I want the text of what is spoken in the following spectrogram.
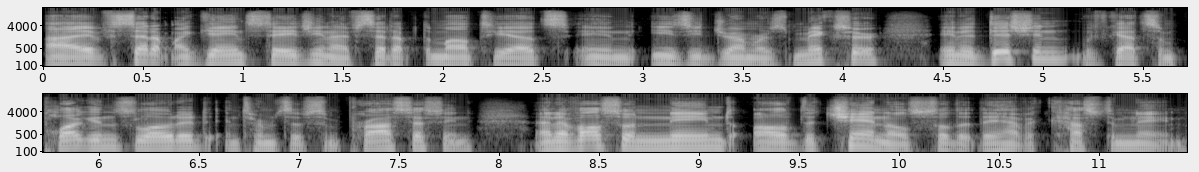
I've set up my gain staging. I've set up the multi-outs in EZdrummer's mixer. In addition, we've got some plugins loaded in terms of some processing, and I've also named all of the channels so that they have a custom name.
